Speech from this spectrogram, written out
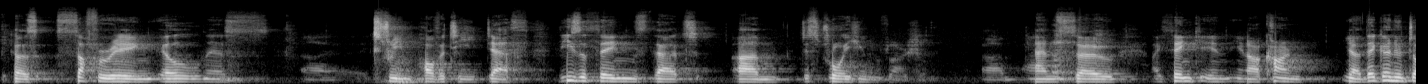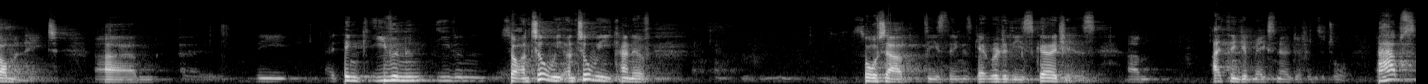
because suffering, illness, uh, extreme poverty, death these are things that um, destroy human flourishing. Um, and so I think in, in our current, you know, they're going to dominate. Um, the, I think even, even, so until we, until we kind of sort out these things, get rid of these scourges, um, I think it makes no difference at all. Perhaps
